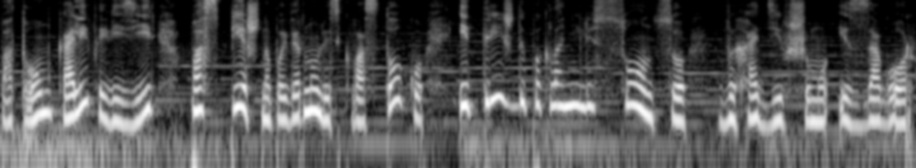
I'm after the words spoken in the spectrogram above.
Потом калиф и визирь поспешно повернулись к востоку и трижды поклонились солнцу, выходившему из-за гор.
